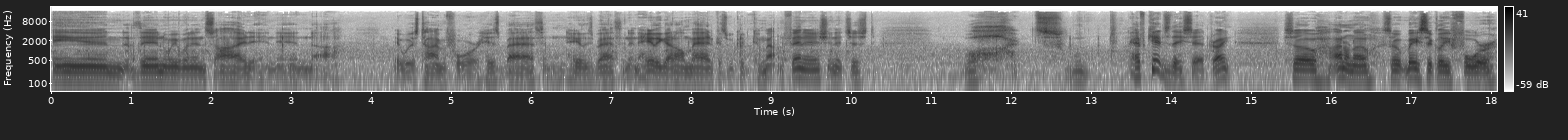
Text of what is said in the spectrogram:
And then we went inside and then uh, it was time for his bath and Haley's bath. And then Haley got all mad because we couldn't come out and finish. And it just, whoa, have kids, they said, right? So, I don't know. So basically for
